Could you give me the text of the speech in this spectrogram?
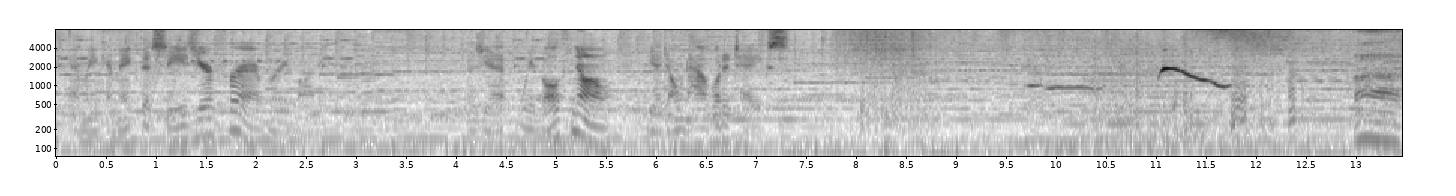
And we can make this easier for everybody. Because yet, we both know you don't have what it takes. Ah.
